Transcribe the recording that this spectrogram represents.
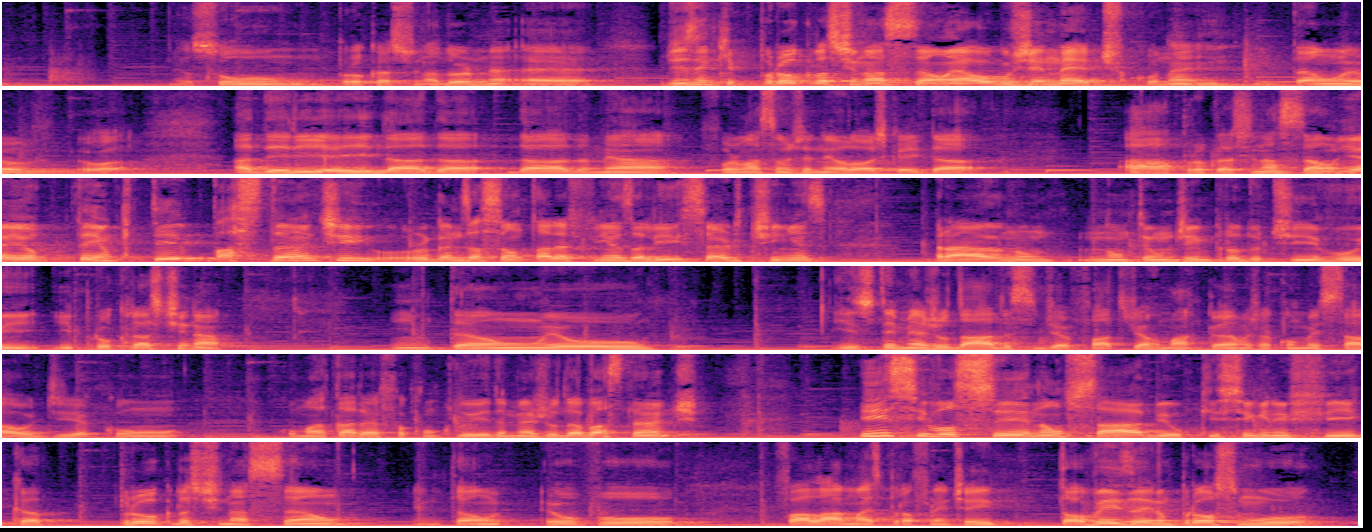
Eu sou um procrastinador. Né? É, dizem que procrastinação é algo genético, né? Então eu, eu aderi aí da, da, da, da minha formação genealógica aí da a procrastinação e aí eu tenho que ter bastante organização, tarefinhas ali certinhas para não, não ter um dia improdutivo e, e, procrastinar. Então eu isso tem me ajudado esse dia fato de arrumar a cama, já começar o dia com, com uma tarefa concluída me ajuda bastante. E se você não sabe o que significa procrastinação, então eu vou falar mais para frente aí, talvez aí no próximo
